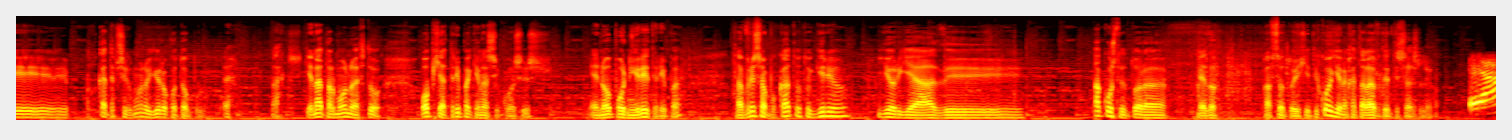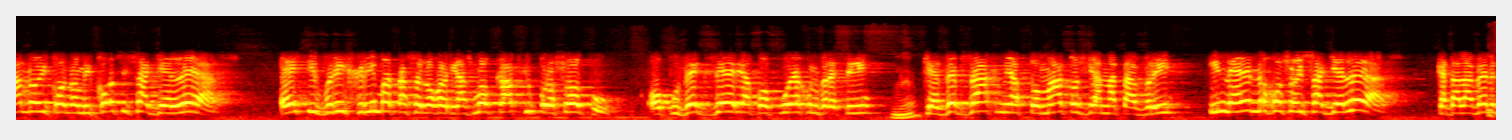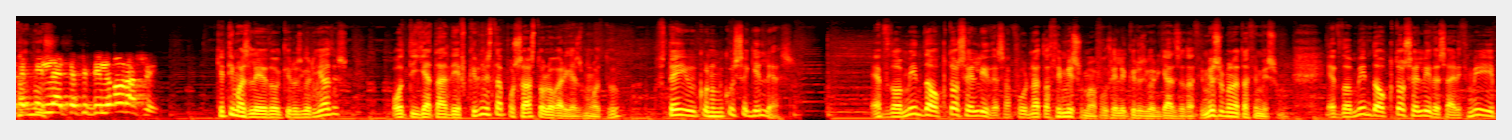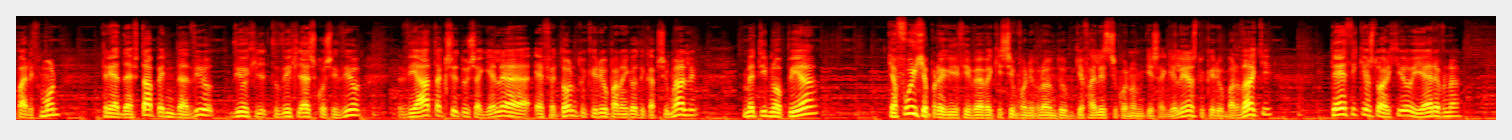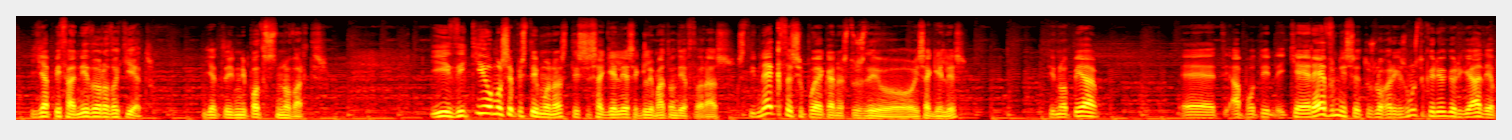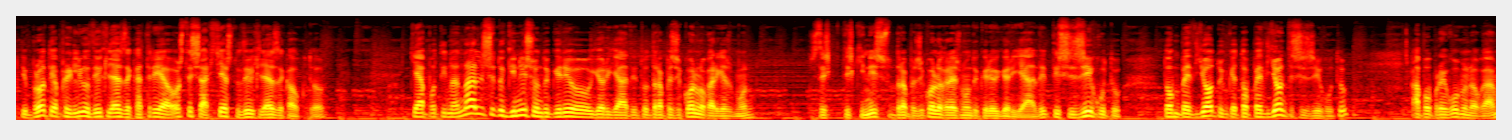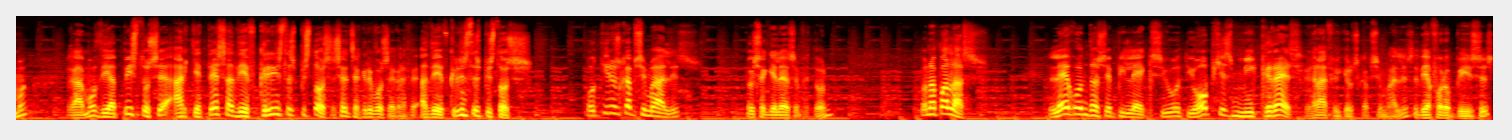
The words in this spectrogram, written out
κατεψυγμένο γύρω Κοτόπουλο. Ε, εντάξει. Και να ήταν μόνο αυτό. Όποια τρύπα και να σηκώσεις, ενώ πονηρή τρύπα, θα βρεις από κάτω τον κύριο Γεωργιάδη. Ακούστε τώρα εδώ αυτό το ηχητικό για να καταλάβετε τι σας λέω. Εάν ο οικονομικός εισαγγελέας έχει βρει χρήματα σε λογαριασμό κάποιου προσώπου όπου δεν ξέρει από πού έχουν βρεθεί ναι. και δεν ψάχνει αυτομάτως για να τα βρει, είναι ένοχος ο εισαγγελέας. Καταλαβαίνετε τι λέτε στην τηλεόραση. Και τι μας λέει εδώ ο κύριος Γεωργιάδης, ότι για τα διευκρίνηστα ποσά στο λογαριασμό του φταίει ο οικονομικός εισαγγελέας. 78 σελίδες, αφού να το θυμίσουμε, αφού θέλει ο κ. Γεωργιάδης να τα θυμίσουμε, να τα θυμίσουμε. 78 σελίδες αριθμοί υπαριθμών 3752 του 2022, διάταξη του εισαγγελέα εφετών του κ. Παναγιώτη Καψιμάλη, με την οποία, και αφού είχε προηγηθεί βέβαια και η σύμφωνη γνώμη του επικεφαλής της Οικονομικής Αγγελία, του κ. Μπαρδάκη, τέθηκε στο αρχείο η έρευνα για πιθανή δωροδοκία του, για την υπόθεση της Νοβάρτης. Η ειδική όμως επιστήμονας της εισαγγελίας εγκλημάτων διαφθοράς, στην έκθεση που έκανε στους δύο εισαγγελείς, την οποία ε, από την, και ερεύνησε τους λογαριασμούς του κ. Γεωργιάδη από την 1η Απριλίου 2013 ως τις αρχές του 2018 και από την ανάλυση των κινήσεων του κ. Γεωργιάδη, των τραπεζικών λογαριασμών, τις κινήσεις των τραπεζικών λογαριασμών του κ. Γεωργιάδη, τη συζύγου του, των παιδιών του και των παιδιών της συζύγου του, από προηγούμενο γάμα, γάμο διαπίστωσε αρκετές αδιευκρίνηστε πιστώσεις. Έτσι ακριβώς έγραφε. Αδιευκρίνηστε πιστώσεις. Ο κύριος Καψιμάλης, ο εισαγγελέας εφετών, τον απαλλάσσει. Λέγοντας επιλέξει ότι όποιες μικρές, γράφει ο κύριος Καψιμάλης, διαφοροποιήσει,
